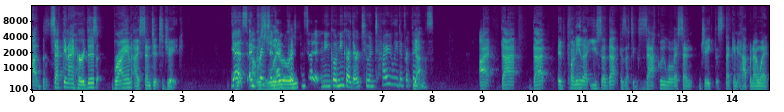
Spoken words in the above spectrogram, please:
uh, the second I heard this, Brian, I sent it to Jake. yes, and that Christian and Christian said it. Nico Ninkar, they're two entirely different things. Yeah. I that that it's funny that you said that because that's exactly what I sent Jake the second it happened. I went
